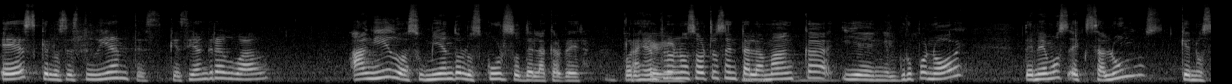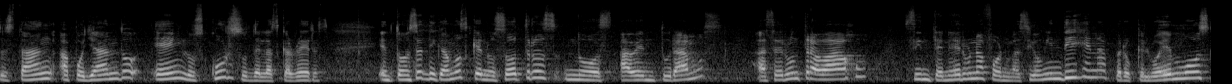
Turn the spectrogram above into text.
es que los estudiantes que se han graduado han ido asumiendo los cursos de la carrera. Por ah, ejemplo, nosotros en Talamanca y en el Grupo 9 tenemos exalumnos que nos están apoyando en los cursos de las carreras. Entonces, digamos que nosotros nos aventuramos a hacer un trabajo sin tener una formación indígena, pero que lo hemos,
